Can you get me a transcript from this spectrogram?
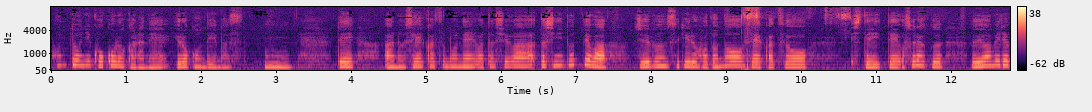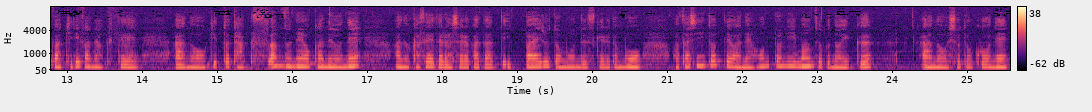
本当に心からね喜んでいます。うん、であの生活もね私は私にとっては十分すぎるほどの生活をしていておそらく上を見ればきりがなくてあのきっとたくさんのねお金をねあの稼いでらっしゃる方っていっぱいいると思うんですけれども私にとってはね本当に満足のいくあの所得をね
